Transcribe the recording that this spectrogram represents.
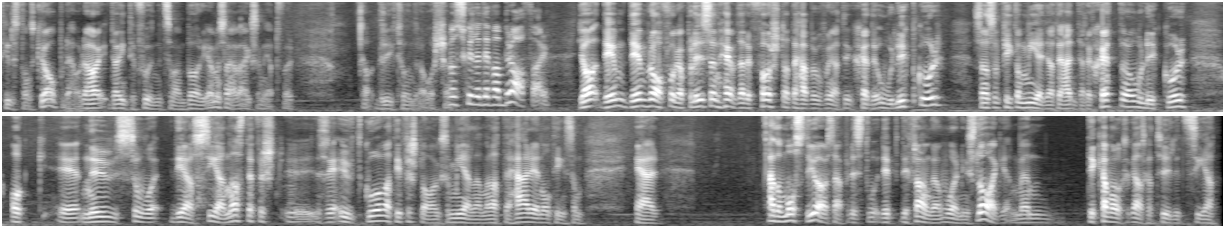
tillståndskrav på det här. Och det har, det har inte funnits sedan man började med sån här verksamhet för ja, drygt 100 år sedan. Vad skulle det vara bra för? Ja, det är, det är, en bra fråga. Polisen hävdade först att det här berodde på att det skedde olyckor. Sen så fick de media att det inte hade skett några olyckor. Och eh, nu så, deras senaste för, eh, utgåva till förslag så menar man att det här är någonting som är Ja, de måste göra så här för det, stå, det, det framgår av ordningslagen. Men det kan man också ganska tydligt se att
